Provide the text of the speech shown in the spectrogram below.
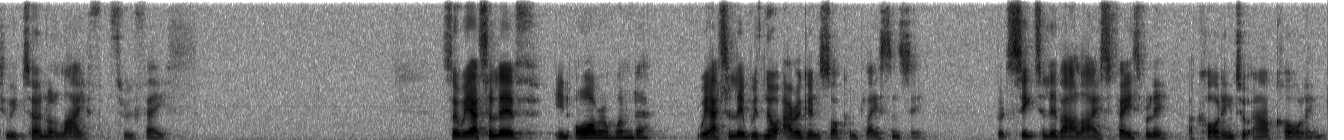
to eternal life through faith. So we are to live in awe and wonder. We are to live with no arrogance or complacency, but seek to live our lives faithfully according to our calling.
